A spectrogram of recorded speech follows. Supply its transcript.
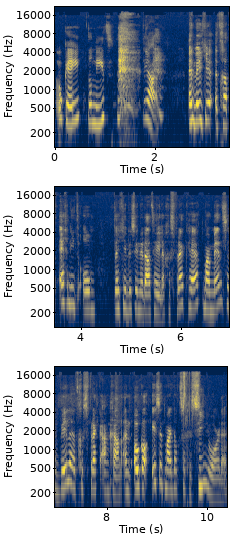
oké, dan niet. Ja, en weet je, het gaat echt niet om dat je dus inderdaad hele gesprek hebt. Maar mensen willen het gesprek aangaan. En ook al is het maar dat ze gezien worden.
